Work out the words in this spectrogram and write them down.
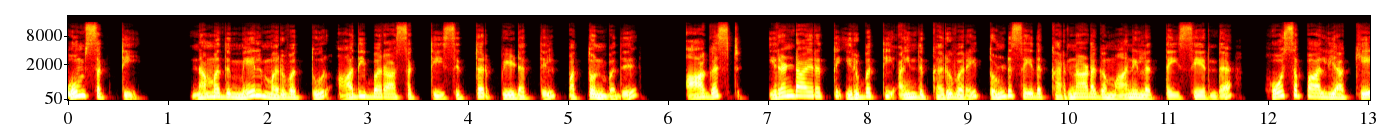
ஓம் சக்தி. நமது மேல் மருவத்தூர் ஆதிபராசக்தி சித்தர் பீடத்தில் பத்தொன்பது ஆகஸ்ட் இரண்டாயிரத்து இருபத்தி ஐந்து கருவறை தொண்டு செய்த கர்நாடக மாநிலத்தை சேர்ந்த ஹோசபாலியா கே.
